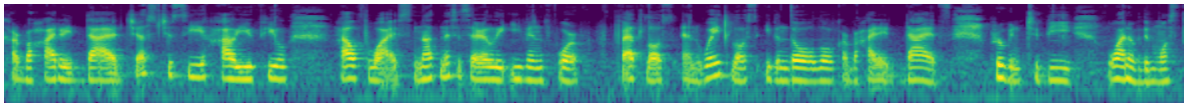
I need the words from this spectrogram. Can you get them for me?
carbohydrate diet just to see how you feel health wise, not necessarily even for fat loss and weight loss, even though low carbohydrate diets proven to be one of the most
